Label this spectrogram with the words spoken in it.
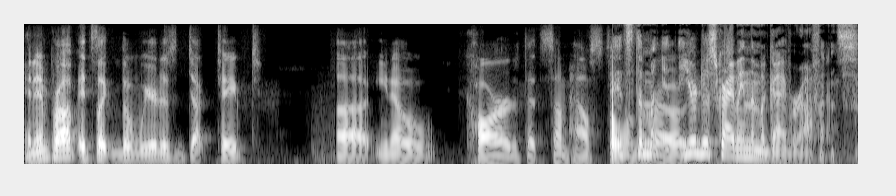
And improv, it's like the weirdest duct taped, uh, you know, card that's somehow still it's the, the, road. you're describing the MacGyver offense.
